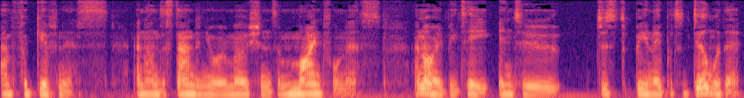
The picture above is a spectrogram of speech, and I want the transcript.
and forgiveness and understanding your emotions and mindfulness and REBT into just being able to deal with it.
